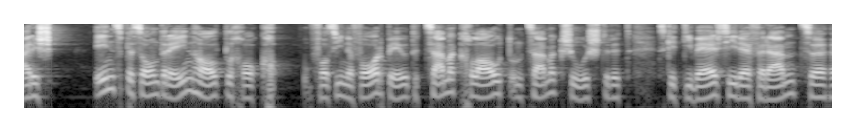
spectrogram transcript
Er ist insbesondere inhaltlich auch von seinen Vorbildern zusammengeklaut und zusammengeschustert. Es gibt diverse Referenzen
